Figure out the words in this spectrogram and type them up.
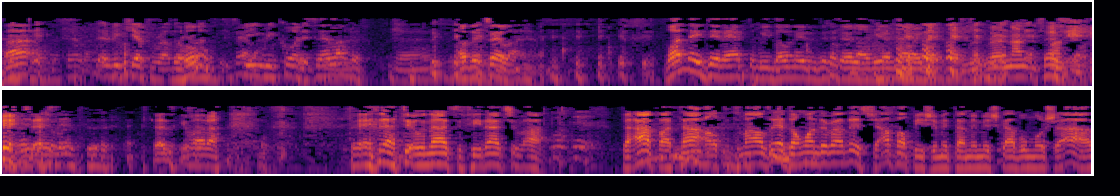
Huh? Better be careful, Rabbi. The? It's being recorded Oh, the tzela. What they did after we donated the tzela, we have no idea. We're not responsible. says Gemara. ואין התאונה ספירת שבעה. ואף אתה אל תטמע על זה, don't wonder about this, שאף על פי שמטמא משכב ומושב,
